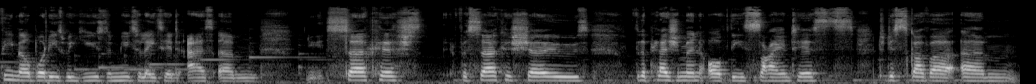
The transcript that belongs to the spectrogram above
female bodies were used and mutilated as um, circus, for circus shows, for the pleasurement of these scientists to discover um,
